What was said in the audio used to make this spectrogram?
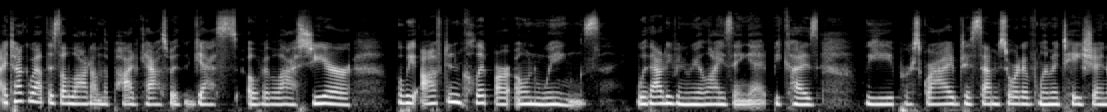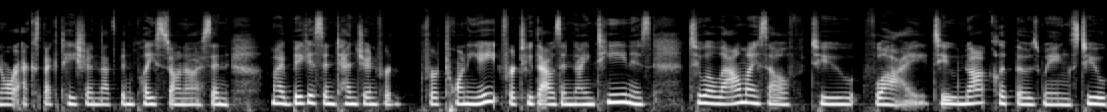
I talk about this a lot on the podcast with guests over the last year, but we often clip our own wings without even realizing it because we prescribe to some sort of limitation or expectation that's been placed on us. And my biggest intention for, for 28 for 2019 is to allow myself to fly, to not clip those wings, to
